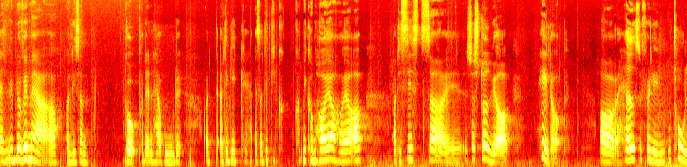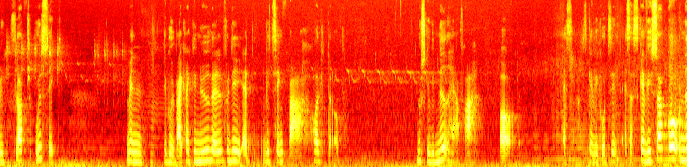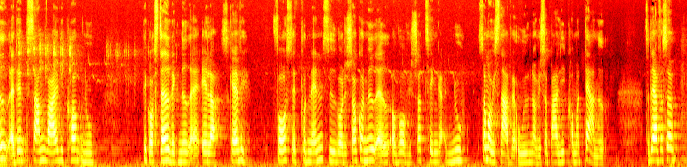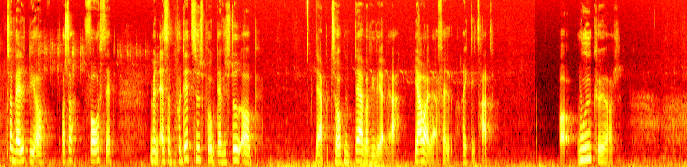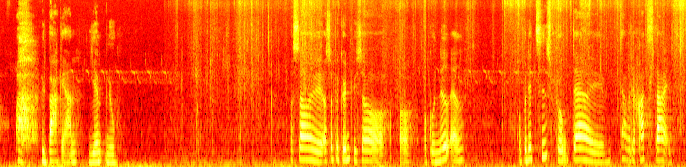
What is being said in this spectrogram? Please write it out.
Altså, vi blev ved med at, at, at ligesom gå på den her rute, og, og det gik, altså det gik, vi kom højere og højere op, og til sidst så, øh, så stod vi op, helt op, og havde selvfølgelig en utrolig flot udsigt. Men det kunne vi bare ikke rigtig nyde vel, fordi at vi tænkte bare, hold da op. Nu skal vi ned herfra. Og altså, skal vi gå til, altså, skal vi så gå ned af den samme vej, vi kom nu? Det går stadigvæk nedad, eller skal vi fortsætte på den anden side, hvor det så går nedad, og hvor vi så tænker, at nu, så må vi snart være ude, når vi så bare lige kommer derned. Så derfor så, så valgte vi at, at så fortsætte. Men altså på det tidspunkt, da vi stod op der på toppen, der var vi ved at være. Jeg var i hvert fald rigtig træt. Og udkørt. Oh, vil bare gerne hjem nu. Og så, øh, og så begyndte vi så at, at, at gå nedad. Og på det tidspunkt, der, øh, der var det ret stejlt.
